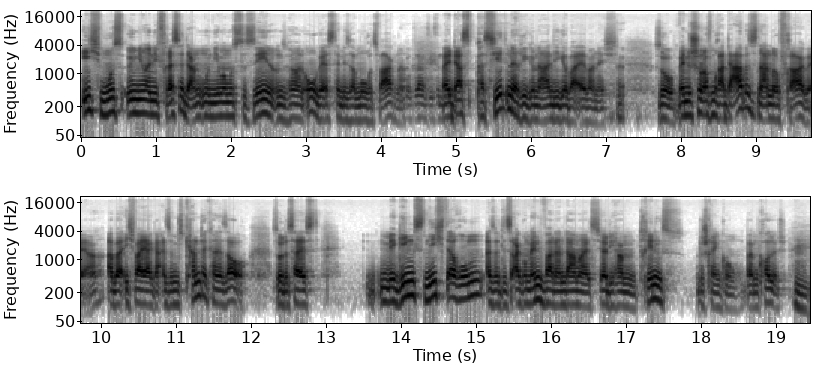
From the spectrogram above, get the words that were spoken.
Ich muss irgendjemand in die Fresse danken und jemand muss das sehen und hören, oh, wer ist denn dieser Moritz Wagner? Weil das passiert in der Regionalliga bei Alba nicht. Ja. So, wenn du schon auf dem Radar bist, ist eine andere Frage, ja. Aber ich war ja, also mich kannte keine Sau. So, das heißt, mir ging es nicht darum, also das Argument war dann damals, ja, die haben Trainingsbeschränkungen beim College. Hm.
